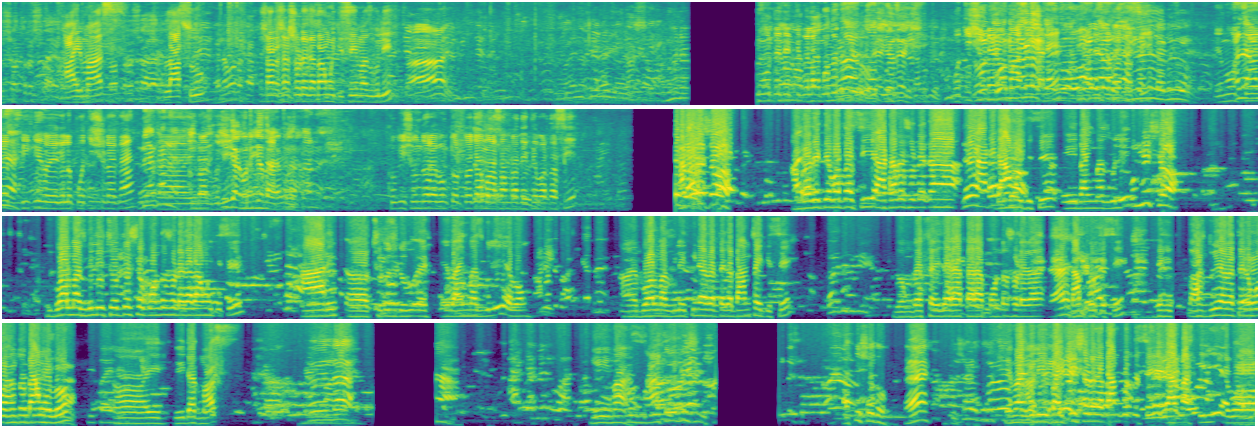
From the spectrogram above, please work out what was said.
আইর মাছ, লাসু, সাড়ে সাতশো টাকা দাম হইতেছে এই মাছগুলি এই মুহূর্তে দেখতে পেলাম কত পঁচিশশো টাকা মাছ এখানে এই মুহূর্তে বিক্রি হয়ে গেল পঁচিশশো টাকা। এই মাছগুলি খুবই সুন্দর এবং তরতাজা মাছ আমরা দেখতে পারতাছি। আমরা দেখতে পারতাছি আঠারোশো টাকা দাম হইতেছে এই বাইং মাছগুলি। উনিশশো। বোয়াল মাছগুলি চোদ্দশো পনেরোশো টাকা দাম হইতেছে। আর ছোট ছোট এই বাইং মাছগুলি এবং বোয়াল মাছগুলি তিন হাজার টাকা দাম চাইতেছে। এবং ব্যবসায়ী যারা, তারা পনেরোশো টাকা দাম করতেছে। দেখি লাস্ট দুই হাজার টাকা পর্যন্ত দাম হলো এই ডাক মাছ। মাছ। তো। হ্যাঁ? টাকা দাম করতেছে এবং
